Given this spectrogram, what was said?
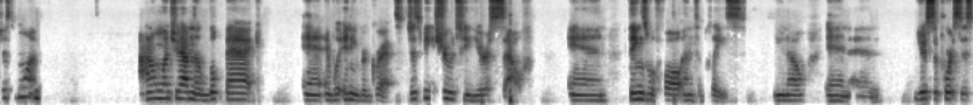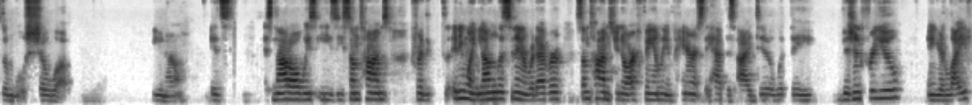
just one. I don't want you having to look back and, and with any regrets. Just be true to yourself, and things will fall into place, you know, and, and your support system will show up. You know, it's it's not always easy. Sometimes for the, anyone young listening or whatever, sometimes you know our family and parents they have this idea what they vision for you in your life,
